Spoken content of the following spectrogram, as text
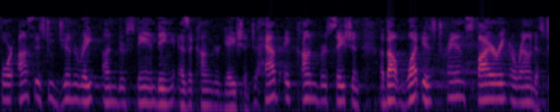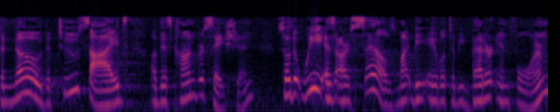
for us is to generate understanding as a congregation, to have a conversation about what is transpiring around us, to know the two sides of this conversation so that we as ourselves might be able to be better informed,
